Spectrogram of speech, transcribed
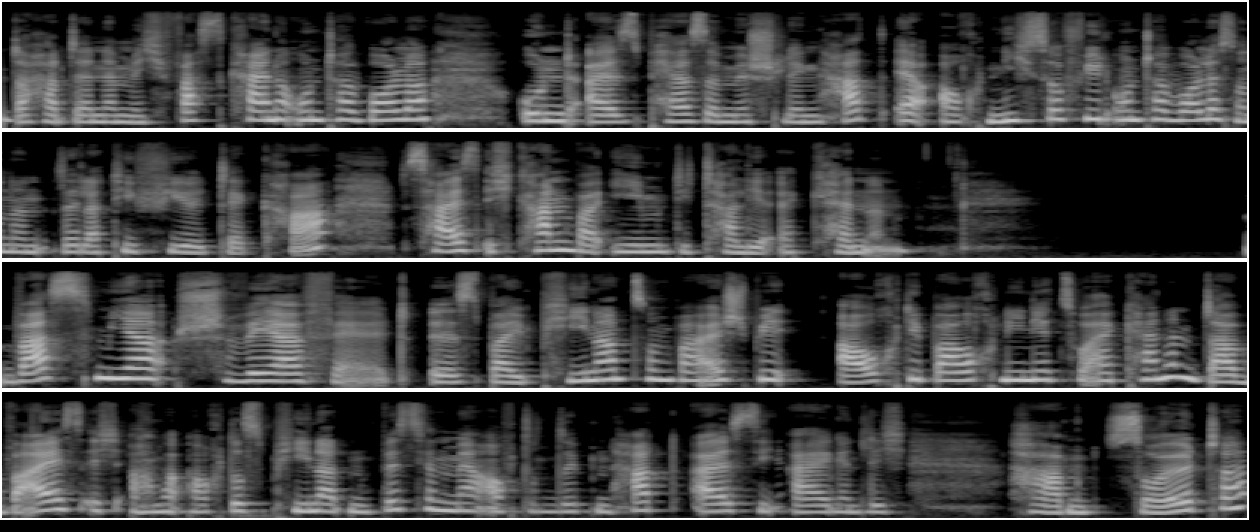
Da hat er nämlich fast keine Unterwolle und als Persermischling hat er auch nicht so viel Unterwolle, sondern relativ viel Dekra. Das heißt, ich kann bei ihm die Taille erkennen. Was mir schwer fällt, ist bei Peanut zum Beispiel auch die Bauchlinie zu erkennen. Da weiß ich aber auch, dass Peanut ein bisschen mehr auf den Lippen hat, als sie eigentlich haben sollte.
